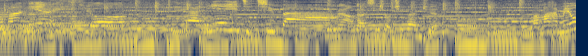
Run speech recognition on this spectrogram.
妈妈你也一起去哦。对呀，你也一起去吧。你们两个洗手吃饭去。妈妈还没有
